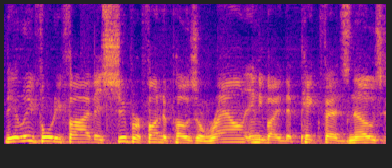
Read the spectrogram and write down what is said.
the Elite 45 is super fun to pose around. Anybody that pick feds knows.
